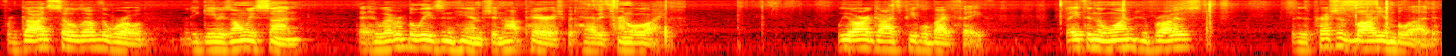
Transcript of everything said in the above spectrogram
For God so loved the world that He gave His only Son, that whoever believes in Him should not perish but have eternal life. We are God's people by faith. Faith in the one who brought us with His precious body and blood.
